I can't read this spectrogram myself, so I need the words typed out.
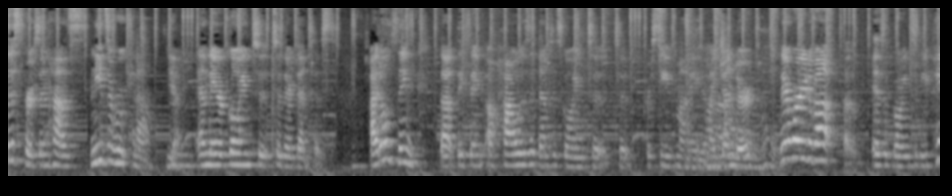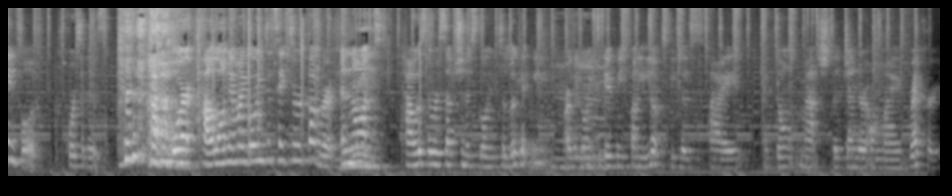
this person has needs a root canal Yeah. and they're going to, to their dentist. I don't think that they think, oh, how is a dentist going to, to perceive my, my gender? They're worried about, uh, is it going to be painful? Of course it is. or how long am I going to take to recover? And not, Mm. how is the receptionist going to look at me? Are they going to Mhm. give me funny looks because I, I don't match the gender on my record?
